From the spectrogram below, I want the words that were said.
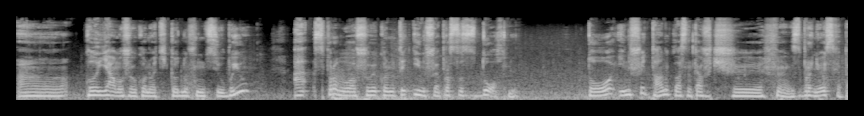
а, коли я можу виконувати тільки одну функцію в бою, а спробувавши виконати іншу, я просто здохну, то інший танк, власне кажучи, з броньою з ХП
